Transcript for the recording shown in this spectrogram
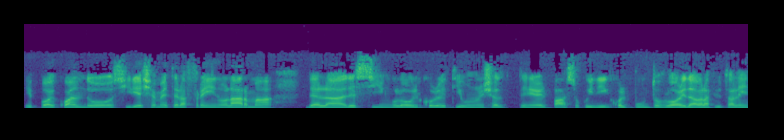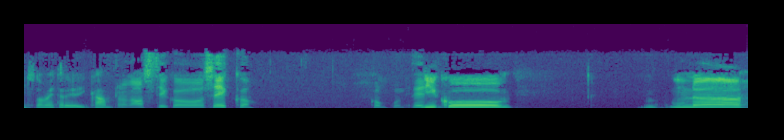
e poi quando si riesce a mettere a freno l'arma del, del singolo, il collettivo non riesce a tenere il passo. Quindi in quel punto Florida avrà più talento da mettere in campo. Pronostico secco? Con punteggi? Dico un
